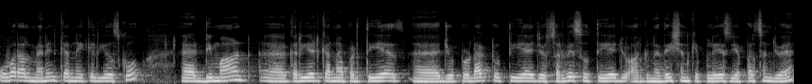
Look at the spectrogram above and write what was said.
ओवरऑल मैनेज करने के लिए उसको डिमांड क्रिएट करना पड़ती है जो प्रोडक्ट होती है, जो सर्विस होती है, जो ऑर्गेनाइजेशन के प्लेस या पर्सन जो है,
